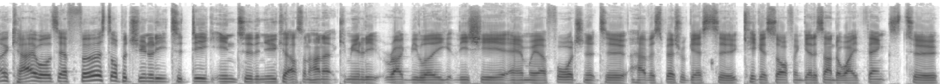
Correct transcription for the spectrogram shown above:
Okay, well, it's our first opportunity to dig into the Newcastle Hunter Community Rugby League this year, and we are fortunate to have a special guest to kick us off and get us underway. Thanks to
